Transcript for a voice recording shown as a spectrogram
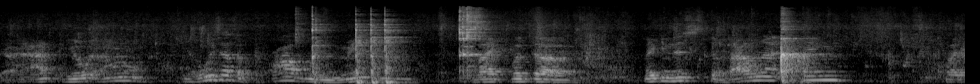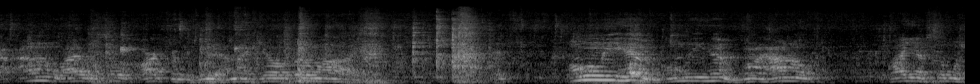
Yeah, I, he always, I don't know. He always has a problem making like with the making this the battle.net thing. Like I, I, don't know why it was so hard for me to do that. I'm like, yo, bro, like only him, only him. Man, I don't know why you have so much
